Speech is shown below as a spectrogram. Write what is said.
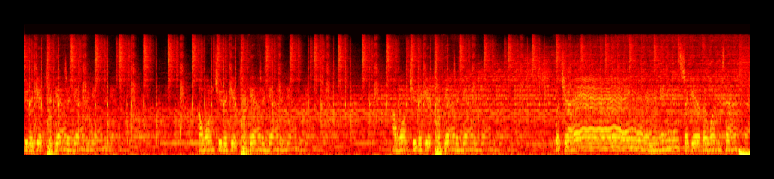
You to get together. Together. I want you to get together. together. I want you to get together. together. Put your hands together one time.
